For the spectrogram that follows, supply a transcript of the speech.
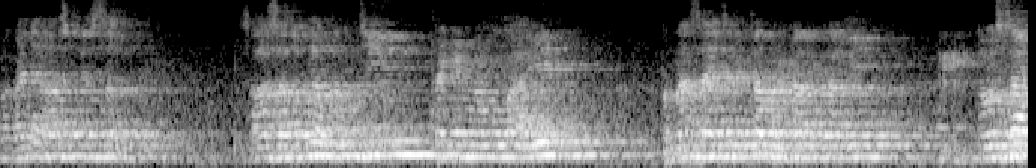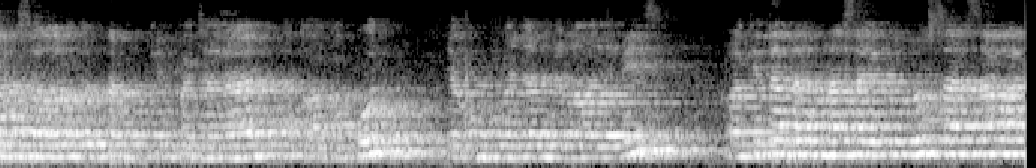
Makanya harus nyesal. Salah satunya benci, pengen ngelupain. Pernah saya cerita berkali-kali dosa masa lalu tentang mungkin pacaran atau apa pun yang hubungannya dengan lawan jenis. Kalau kita sudah merasa itu dosa salah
